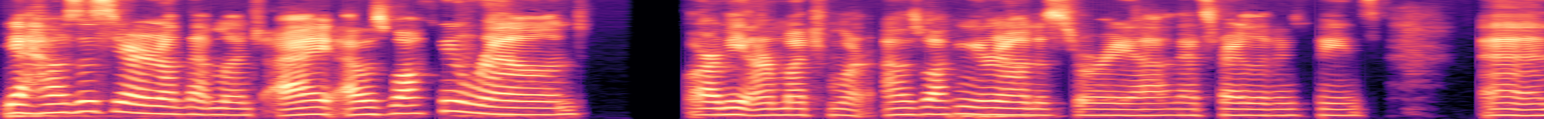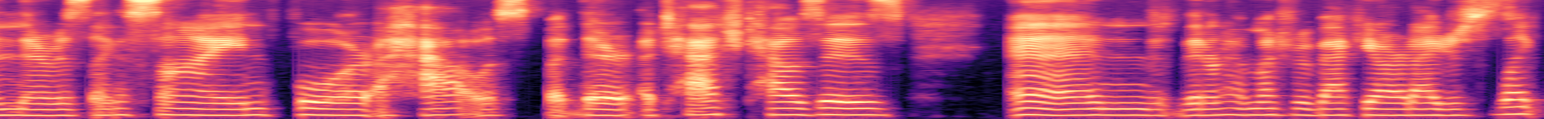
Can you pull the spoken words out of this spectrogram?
Yeah, houses here are not that much. I I was walking around, or I mean, are much more. I was walking mm-hmm. around Astoria. That's where I live in Queens, and there was like a sign for a house, but they're attached houses and they don't have much of a backyard. I just like,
